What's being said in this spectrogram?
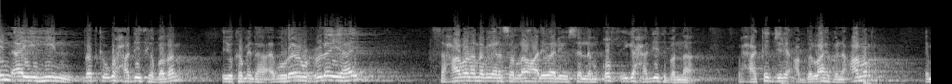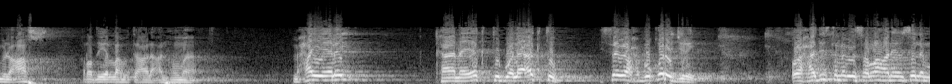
in ay yihiin dadka ugu xadiidka badan ayuu ka mid ahaa. Abu hurayra wuxuu leeyahay saxaabada nabigana sal allahu aleh ali waslm qof iga xadiid badnaa waxaa ka jiray cabdullahi bn camr ibnu caas radia allahu tacala canhuma maxaa yeelay kaana yaktub walaa aktub isaga wax buu qori jiray oo axaadiista nabiga sal allahu alيh wasalam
